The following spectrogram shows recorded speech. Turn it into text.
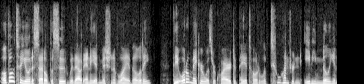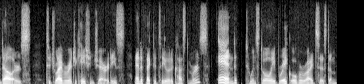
Although Toyota settled the suit without any admission of liability, the automaker was required to pay a total of $280 million to driver education charities and affected Toyota customers and to install a brake override system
